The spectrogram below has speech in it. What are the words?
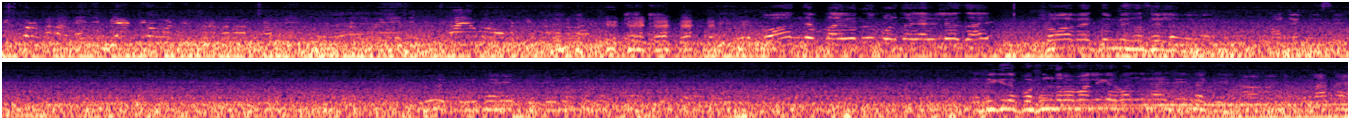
ওভারটেক করে ফেলান এই যে বিআরটি ওভারটেক করে ফেলান সামনে এই যে ফ্লাইওভার ওভারটেক করে ফেলান তখন যে ফ্লাইওভারের উপর দিয়ে গাড়ি লিয়ে যায় সব একদম নিচে চলে যাবে মাটির নিচে। এদিকে যে বসুন্ধরা মালিকের বাড়ি নাকি? নাকি?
